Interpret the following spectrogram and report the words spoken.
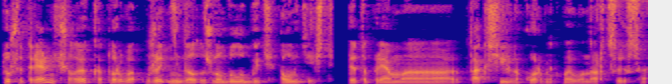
Потому что это реально человек, которого уже не должно было быть, а он есть. Это прямо так сильно кормит моего нарцисса,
